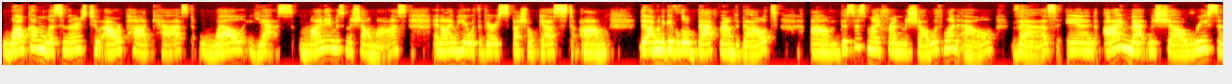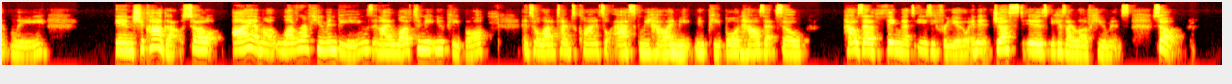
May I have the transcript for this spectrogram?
Welcome, listeners, to our podcast. Well, yes, my name is Michele Moss, and I'm here with a very special guest um, that I'm going to give a little background about. Um, this is my friend Michele with one L, Vaz, and I met Michele recently in Chicago. So I am a lover of human beings and I love to meet new people. And so a lot of times clients will ask me how I meet new people and how's that so how's that a thing that's easy for you? And it just is because I love humans. So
